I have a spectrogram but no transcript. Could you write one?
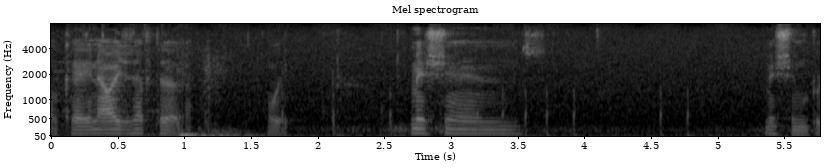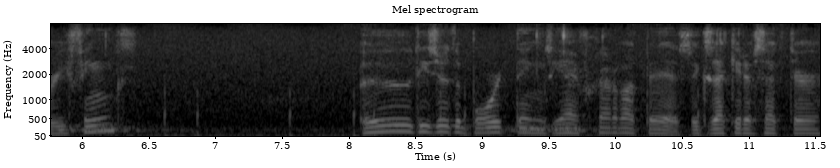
Okay, now I just have to wait. Missions. Mission briefings. Ooh, these are the board things. Yeah, I forgot about this. Executive sector.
